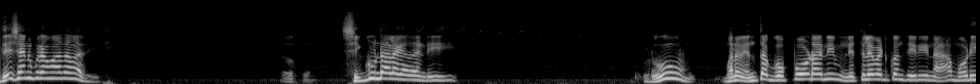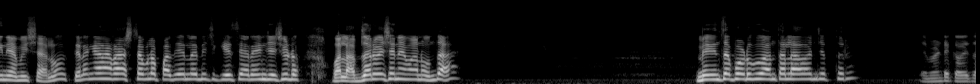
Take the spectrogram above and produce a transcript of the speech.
దేశానికి ప్రమాదం అది. ఓకే. సిగ్గుండాలి కదండి. ఇప్పుడు మనం ఎంత గొప్పోడని నెత్తిలో పెట్టుకొని తిరిగినా మోడీని అమిత్ షాను తెలంగాణ రాష్ట్రంలో పదేళ్ళ నుంచి కేసీఆర్ ఏం చేసిండో వాళ్ళ అబ్జర్వేషన్ ఏమైనా ఉందా? మేము ఇంత పొడుగు అంత లావు అని చెప్తారు. ఏమంటే కవిత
